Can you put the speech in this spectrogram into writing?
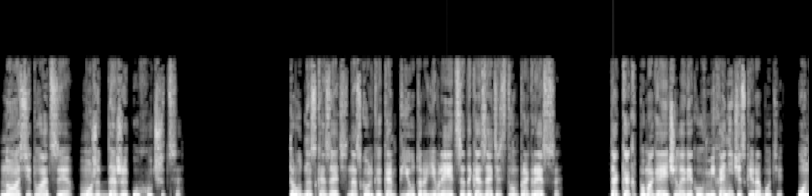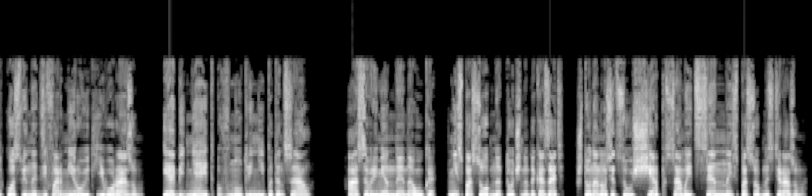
Но ситуация может даже ухудшиться. Трудно сказать, насколько компьютер является доказательством прогресса, так как, помогая человеку в механической работе, он косвенно деформирует его разум и обедняет внутренний потенциал, а современная наука не способна точно доказать, что наносится ущерб самой ценной способности разума,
